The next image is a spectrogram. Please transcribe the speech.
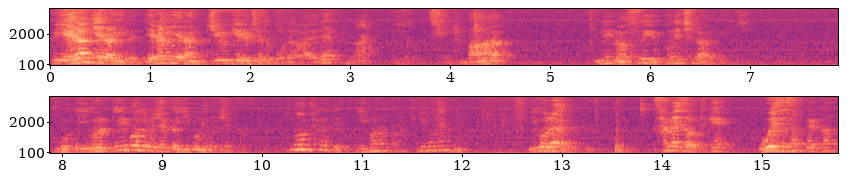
그 얘랑 얘랑이든 얘랑 얘랑 기울기를 재도 뭐 나와야 돼? 마 마이너스 6분의 7 나와야 되겠지. 뭐 이걸 1번으로 재까 2번으로 재까? 마음 편한데 2번 할까? 2번 해. 이거는 3에서 어떻게? 5에서 3 뺄까?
